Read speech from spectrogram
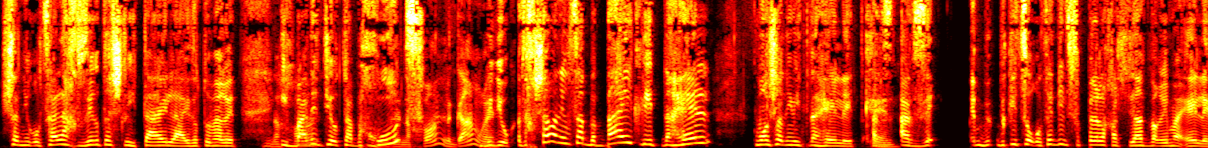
שאני רוצה להחזיר את השליטה אליי. זאת אומרת, נכון. איבדתי אותה בחוץ. זה נכון, לגמרי. בדיוק. אז עכשיו אני רוצה בבית להתנהל כמו שאני מתנהלת. כן. אז, אז זה- בקיצור, רציתי לספר לך על שני הדברים האלה.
